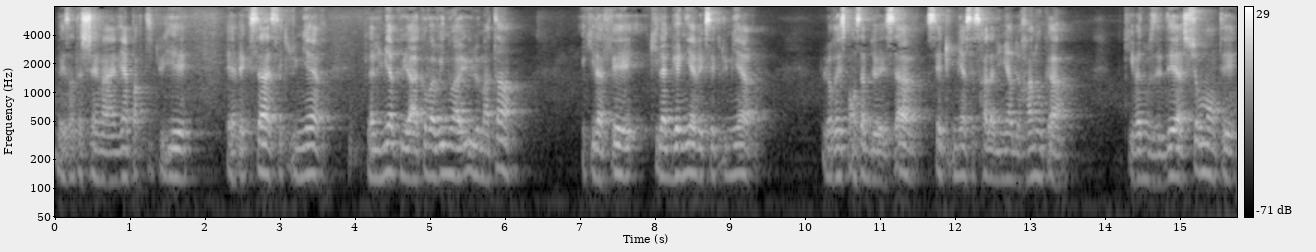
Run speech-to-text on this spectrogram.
Bezat Hachem, à un lien particulier. Et avec ça, cette lumière, la lumière que Yaakov Avinu a eue le matin, et qu'il a fait, qu'il a gagné avec cette lumière, le responsable de Esav, cette lumière, ce sera la lumière de Hanouka, qui va nous aider à surmonter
